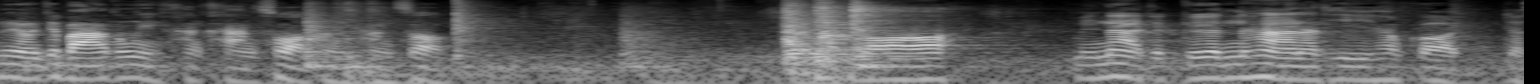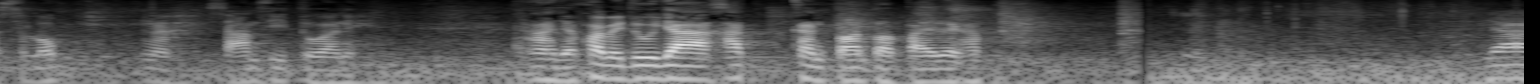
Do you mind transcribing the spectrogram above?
เนื้อมันจะบางตรงนี้ข้างข้างๆซอกข้างข้างๆซอกรอไม่น่าจะเกิน 5 นาทีครับ ก็จะสลบนะสามสี่ตัวนี่อะเดี๋ยวค่อยไปดูยาคัดขั้นตอนต่อไปเลยครับ ยา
